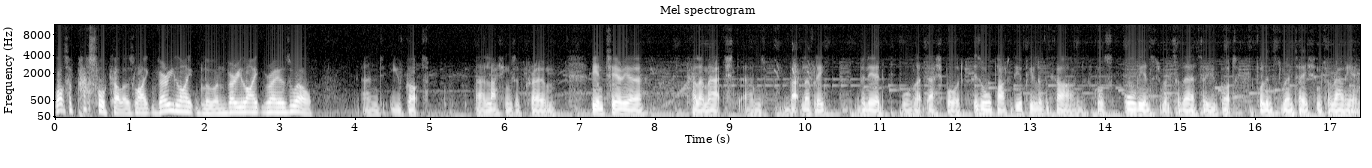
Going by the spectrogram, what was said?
Lots of pastel colours like very light blue and very light grey as well. And you've got uh, lashings of chrome. The interior colour matched and that lovely veneered walnut dashboard is all part of the appeal of the car. And of course, all the instruments are there, so you've got full instrumentation for rallying.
